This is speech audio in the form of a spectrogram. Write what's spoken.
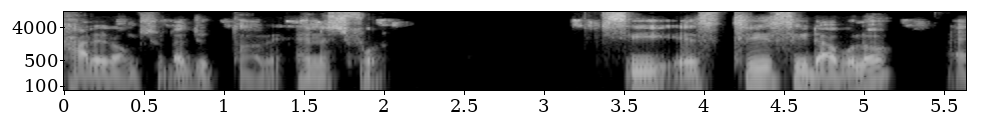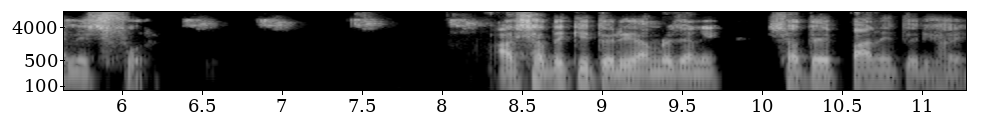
ক্ষারের অংশটা যুক্ত হবে NS four C S three C double NS four আর সাথে কি তৈরি হয় আমরা জানি, সাথে পানি তৈরি হয়।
